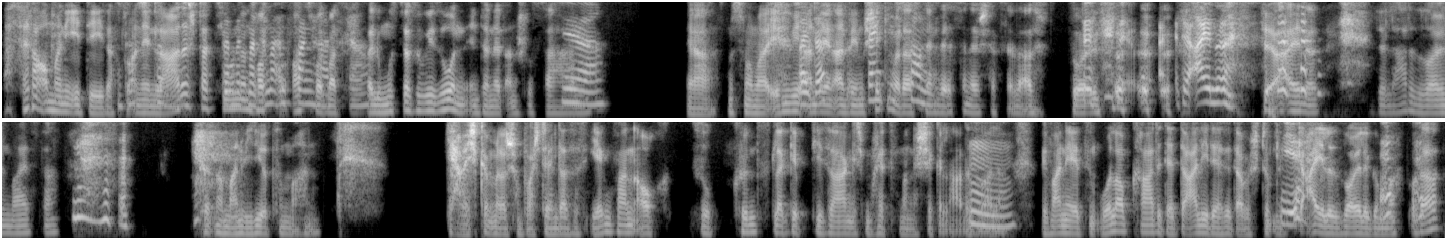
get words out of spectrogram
Das wäre doch auch mal eine Idee, dass du Das an den stimmt. Ladestationen einen Hot Hotspot hat, machst. Weil du musst ja sowieso einen Internetanschluss da haben. Ja. Ja, das müssen wir mal irgendwie Weil an den, an wem schicken wir das schon. denn? Wer ist denn der Chef der Ladesäule? Der, der, der eine. Der eine, der Ladesäulenmeister. Könnte man mal ein Video zu machen. Ja, aber ich könnte mir das schon vorstellen, dass es irgendwann auch so Künstler gibt, die sagen, ich mache jetzt mal eine schicke Ladesäule. Mhm. Wir waren ja jetzt im Urlaub gerade, der Dali, der hätte da bestimmt eine Ja. geile Säule gemacht, oder?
